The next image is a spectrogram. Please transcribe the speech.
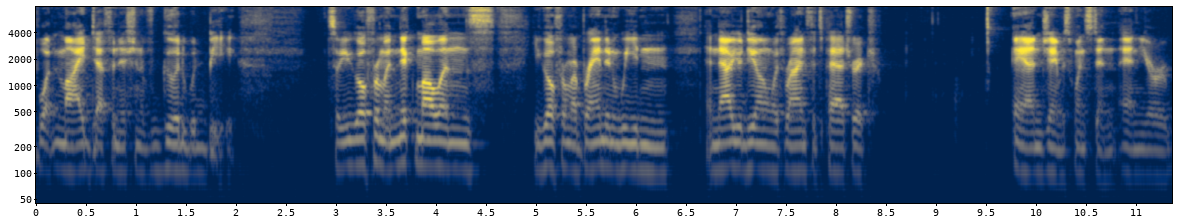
what my definition of good would be. So you go from a Nick Mullens, you go from a Brandon Weeden, and now you're dealing with Ryan Fitzpatrick and Jameis Winston, and you're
